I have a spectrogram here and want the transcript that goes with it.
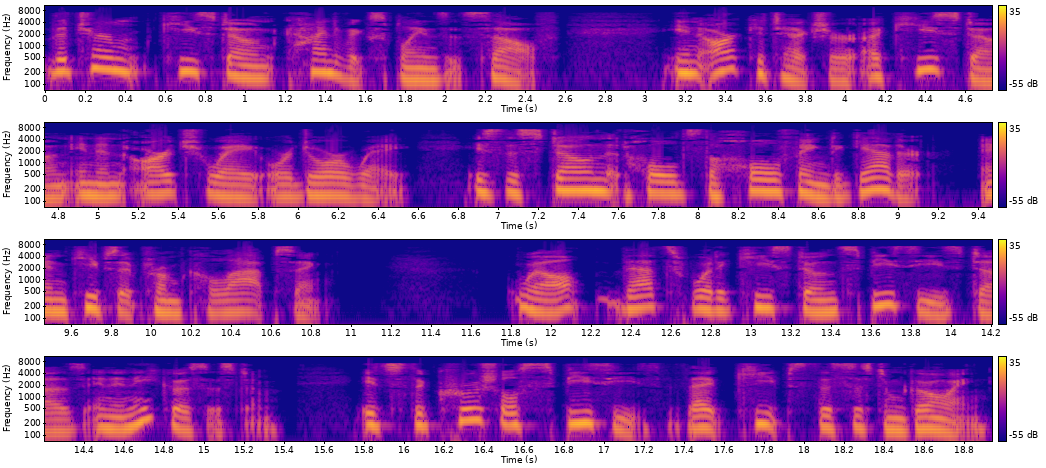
The term keystone kind of explains itself. In architecture, a keystone in an archway or doorway is the stone that holds the whole thing together and keeps it from collapsing. Well, that's what a keystone species does in an ecosystem. It's the crucial species that keeps the system going.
